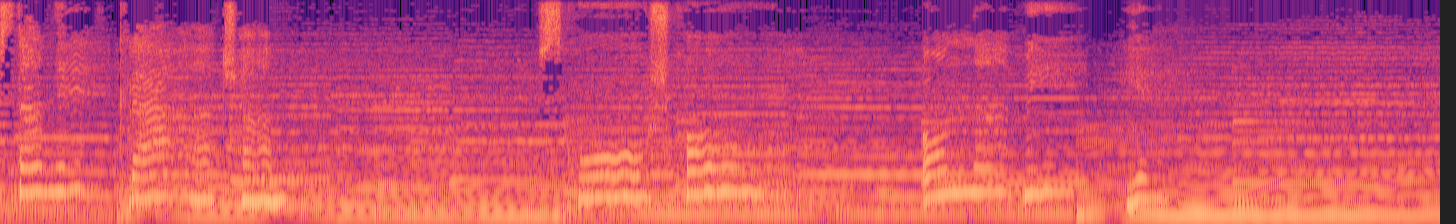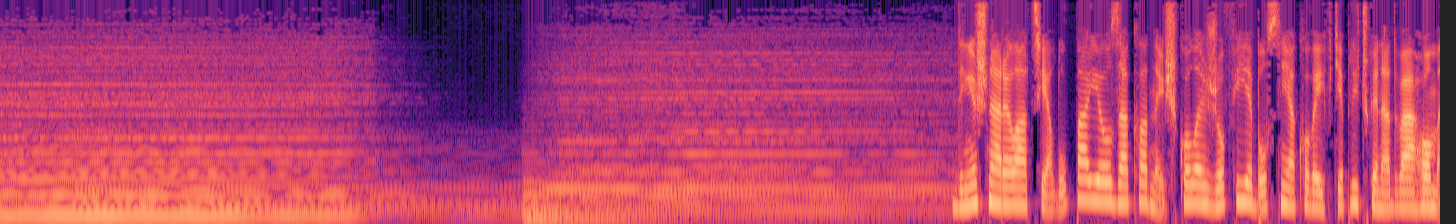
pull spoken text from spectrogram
odovzdane Dnešná relácia Lupa je o základnej škole Žofie Bosniakovej v Tepličke nad Váhom.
